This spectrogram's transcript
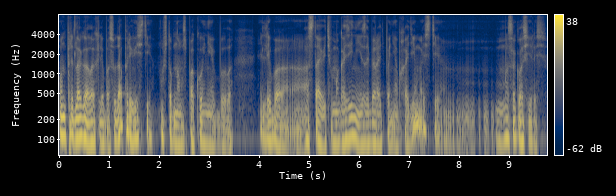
Он предлагал их либо сюда привезти, ну, чтобы нам спокойнее было, либо оставить в магазине и забирать по необходимости. Мы согласились.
